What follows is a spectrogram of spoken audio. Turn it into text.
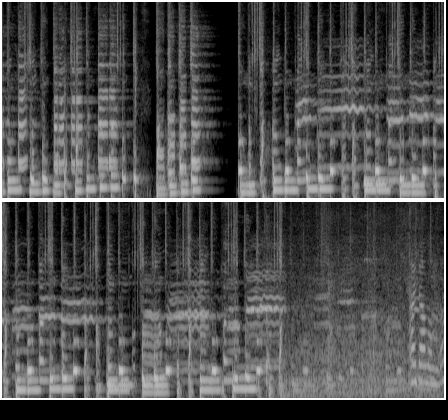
Haydi al onu da.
